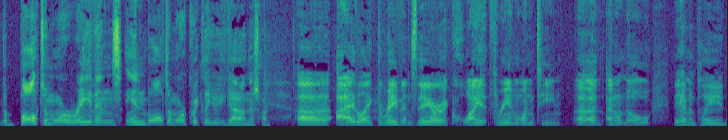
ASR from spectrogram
the Baltimore Ravens in Baltimore. Quickly, who you got on this one? Uh, I like the Ravens. They are a quiet three and one team. Uh, I don't know. They haven't played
